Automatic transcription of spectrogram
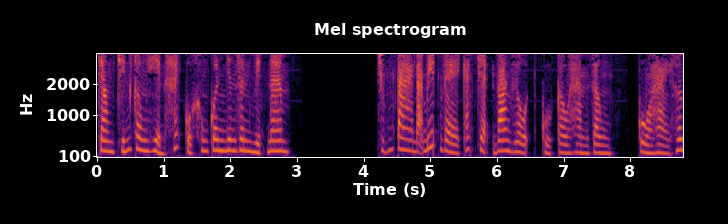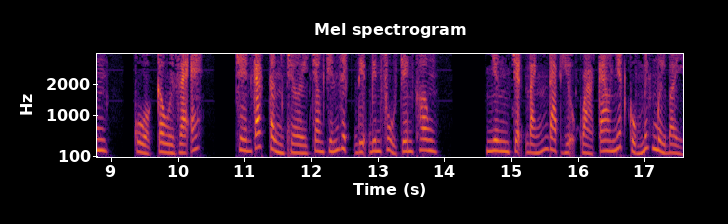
Trong chiến công hiển hách của Không quân Nhân dân Việt Nam, chúng ta đã biết về các trận vang dội của cầu Hàm Rồng, của Hải Hưng, của cầu Rẽ, trên các tầng trời trong chiến dịch Điện Biên Phủ trên không. Nhưng trận đánh đạt hiệu quả cao nhất của MiG-17,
